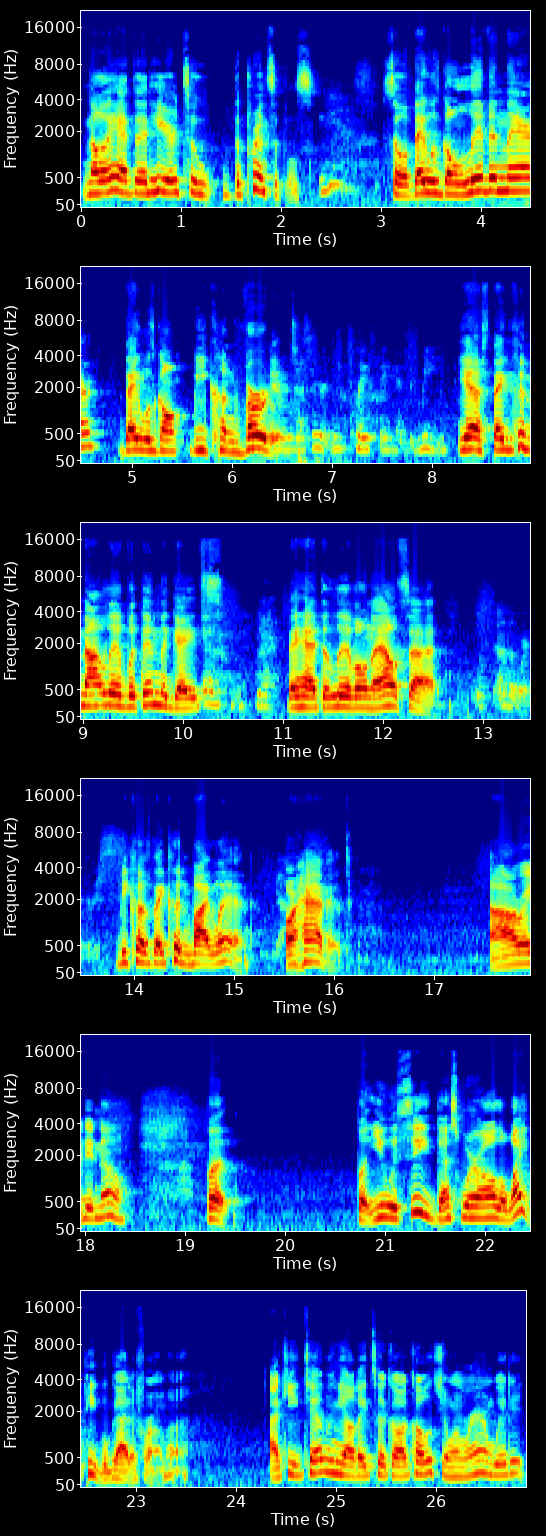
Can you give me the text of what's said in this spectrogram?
No, they had to adhere to the principles. Yes. So if they was gonna live in there, they was gonna be There converted. was a certain place they had to be. Yes, they could not live within the gates. Mm-hmm. Yeah. They had to live on the outside With other workers. Because they couldn't buy land or have it. I already know. But but you would see that's where all the white people got it from, huh? I keep telling y'all they took our culture and ran with it.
